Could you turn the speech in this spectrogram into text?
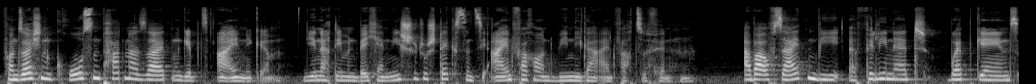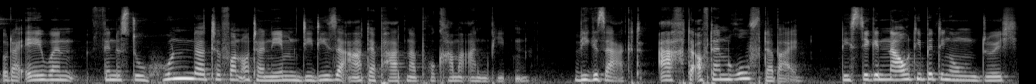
Von solchen großen Partnerseiten gibt es einige. Je nachdem, in welcher Nische du steckst, sind sie einfacher und weniger einfach zu finden. Aber auf Seiten wie Affiliate, WebGains oder Awin findest du hunderte von Unternehmen, die diese Art der Partnerprogramme anbieten. Wie gesagt, achte auf deinen Ruf dabei. Lies dir genau die Bedingungen durch,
